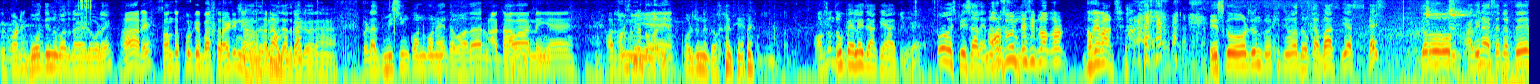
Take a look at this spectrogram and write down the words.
गुड मॉर्निंग बहुत दिनों बाद राइड हो रहा है। हाँ रे संदकपुर के बाद तो राइड ही नहीं हुआ था ना हम राइड हो रहा है हाँ। बट आज मिसिंग कौन कौन है? दवादार हाँ दावा नहीं है? अर्जुन ने धोखा दिया। अर्जुन ने धोखा दिया ना। अर्जुन तो पहले जाके आ चुका है। वो स्पेशल है ना। अर्जुन देसी ब्लॉगर धोखेबाज। इसको अर्जुन धोखा बस यस गाइस तो अभी ना ऐसा करते हैं,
